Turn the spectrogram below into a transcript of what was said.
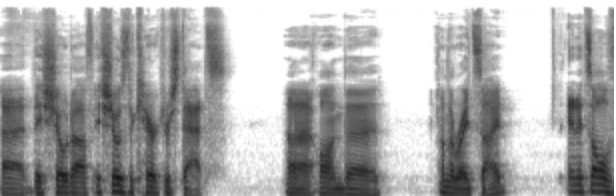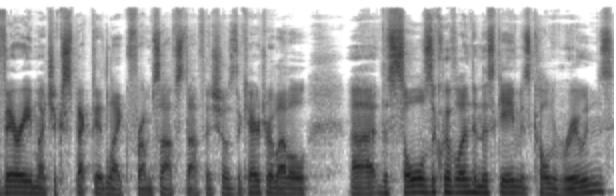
uh, they showed off it shows the character stats uh, on the on the right side. And it's all very much expected like FromSoft stuff. It shows the character level. Uh, the souls equivalent in this game is called runes.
